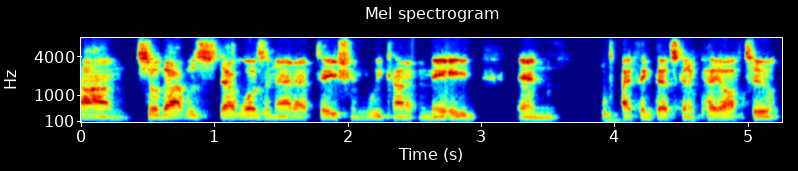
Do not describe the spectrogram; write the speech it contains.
Um, so that was, that was an adaptation we kind of made. And I think that's going to pay off too.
